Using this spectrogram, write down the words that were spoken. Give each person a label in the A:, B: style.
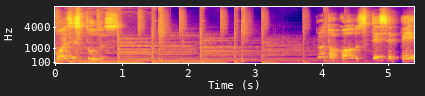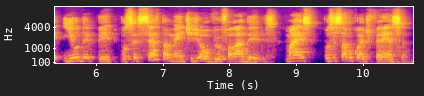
A: Bons estudos! Protocolos TCP e UDP. Você certamente já ouviu falar deles, mas você sabe qual é a diferença?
